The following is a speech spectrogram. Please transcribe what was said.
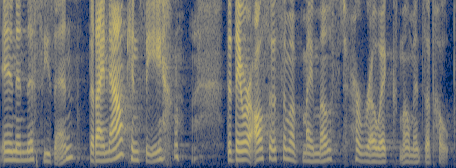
in in this season that I now can see that they were also some of my most heroic moments of hope.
